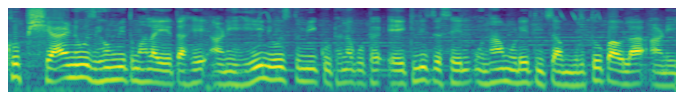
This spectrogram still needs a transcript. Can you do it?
खूप शॅड न्यूज घेऊन मी तुम्हाला येत आहे आणि ही न्यूज तुम्ही कुठं ना कुठं ऐकलीच असेल. उन्हामुळे तिचा मृत्यू पावला आणि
